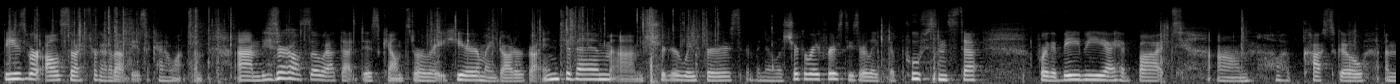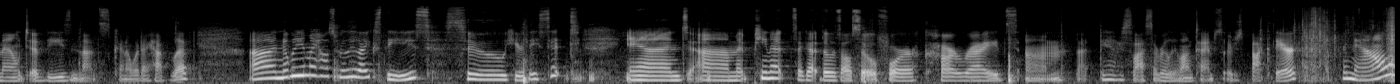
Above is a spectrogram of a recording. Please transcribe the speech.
these were also, I forgot about these, I kind of want some. Um, these are also at that discount store right here. My daughter got into them. Um, sugar wafers, vanilla sugar wafers. These are like the poofs and stuff for the baby. I had bought um, a Costco amount of these and that's kind of what I have left. Uh, nobody in my house really likes these, so here they sit. And um, peanuts, I got those also for car rides, um, but they just last a really long time, so they're just back there for now.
